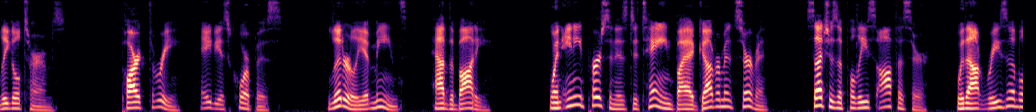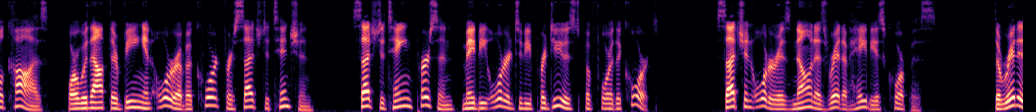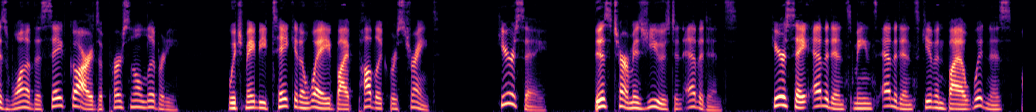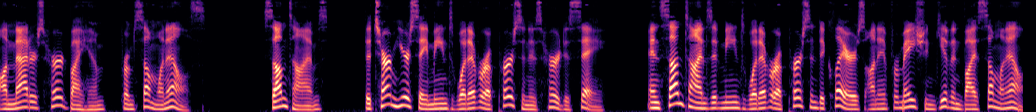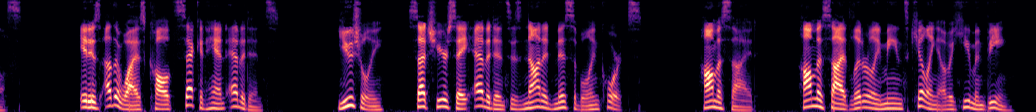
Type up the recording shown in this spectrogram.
Legal terms. Part 3 Habeas corpus. Literally, it means have the body. When any person is detained by a government servant, such as a police officer, without reasonable cause or without there being an order of a court for such detention, such detained person may be ordered to be produced before the court. Such an order is known as writ of habeas corpus. The writ is one of the safeguards of personal liberty, which may be taken away by public restraint. Hearsay. This term is used in evidence. Hearsay evidence means evidence given by a witness on matters heard by him from someone else. Sometimes, the term hearsay means whatever a person is heard to say, and sometimes it means whatever a person declares on information given by someone else. It is otherwise called second-hand evidence. Usually, such hearsay evidence is not admissible in courts. Homicide. Homicide literally means killing of a human being.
